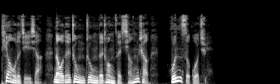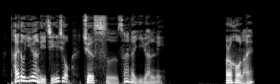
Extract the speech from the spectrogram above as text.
跳了几下，脑袋重重的撞在墙上，昏死过去。抬到医院里急救，却死在了医院里。而后来，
